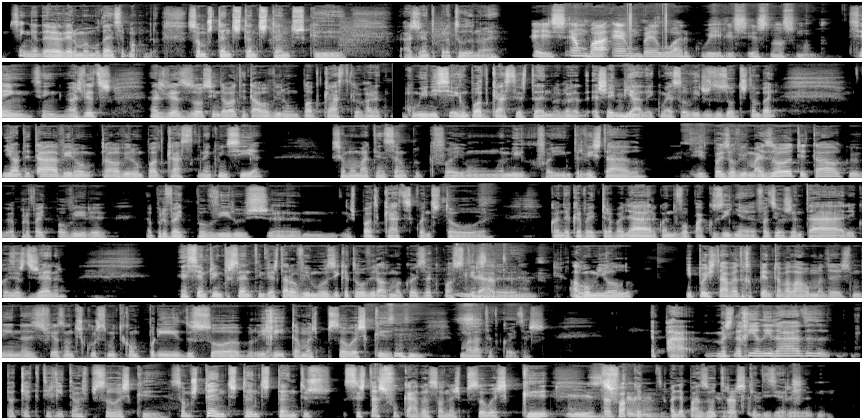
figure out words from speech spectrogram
Sim, deve haver uma mudança. Bom, somos tantos, tantos, tantos que há gente para tudo, não é? É isso, é um, é um belo arco-íris este nosso mundo. Sim, sim. Às vezes, às vezes ouço ainda ontem, estava a ouvir um podcast, que agora, como iniciei um podcast este ano, agora achei uhum. piada e começo a ouvir os dos outros também. E ontem estava a ouvir um, estava a ouvir um podcast que nem conhecia, chamou-me a atenção porque foi um amigo que foi entrevistado, e depois ouvi mais outro e tal, que aproveito para ouvir, aproveito para ouvir os, um, os podcasts quando estou, quando acabei de trabalhar, quando vou para a cozinha fazer o jantar e coisas do género é sempre interessante, em vez de estar a ouvir música, estou a ouvir alguma coisa que posso tirar uh, algum miolo. E depois estava, de repente, estava lá uma das meninas, fez um discurso muito comprido sobre irritam umas pessoas que. Uhum. Uma data de coisas. Epá, mas na realidade, para que é que te irritam as pessoas que? Somos tantos, tantos, tantos. Se estás focada só nas pessoas que, desfoca-te, olha para as outras, Exatamente. quer dizer,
